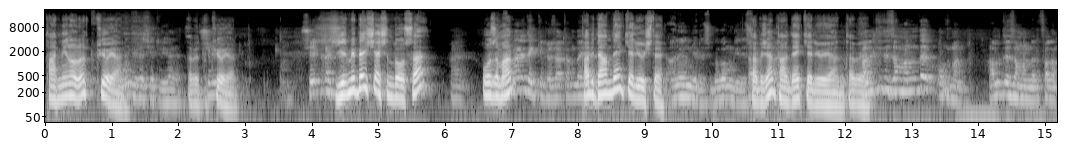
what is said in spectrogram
Tahmin olarak tutuyor yani. Babamın dedesi getiriyor yani. Tabii Şimdi- tutuyor yani. Şey kaç 25 yaşında olsa He. o zaman Civarlara denk geliyor zaten da. tabii yani. tam denk geliyor işte. Annenin dedesi, babamın dedesi. Tabii canım tam denk geliyor yani tabii. Halide zamanında o zaman. Halide zamanları falan.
